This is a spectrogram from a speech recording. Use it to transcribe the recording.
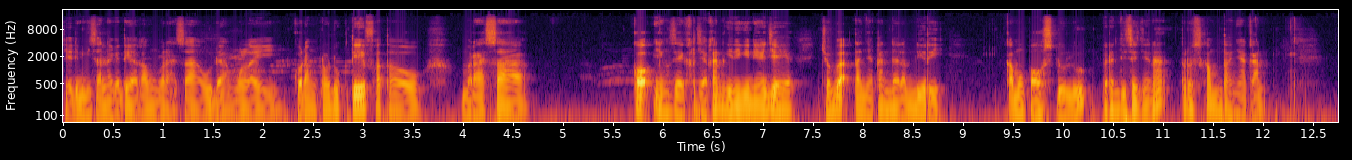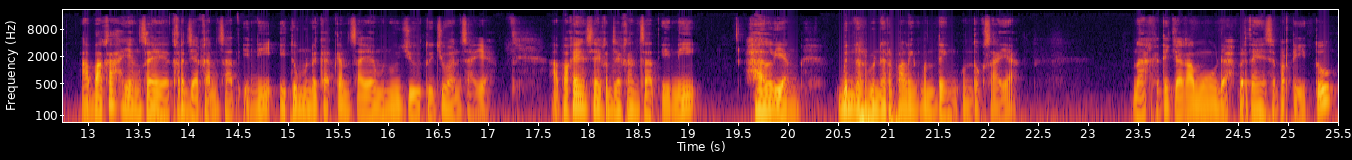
Jadi misalnya ketika kamu merasa udah mulai kurang produktif atau merasa kok yang saya kerjakan gini-gini aja ya, coba tanyakan dalam diri. Kamu pause dulu, berhenti sejenak, terus kamu tanyakan. Apakah yang saya kerjakan saat ini itu mendekatkan saya menuju tujuan saya? Apakah yang saya kerjakan saat ini hal yang benar-benar paling penting untuk saya? Nah, ketika kamu udah bertanya seperti itu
